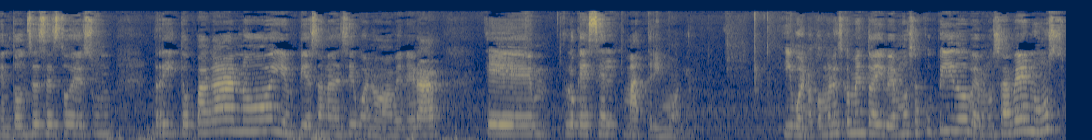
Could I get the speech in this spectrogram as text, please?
Entonces esto es un rito pagano y empiezan a decir, bueno, a venerar eh, lo que es el matrimonio. Y bueno, como les comento, ahí vemos a Cupido, vemos a Venus.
